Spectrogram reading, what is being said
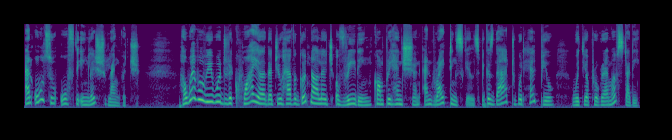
and also of the English language. However, we would require that you have a good knowledge of reading, comprehension, and writing skills because that would help you with your program of study.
